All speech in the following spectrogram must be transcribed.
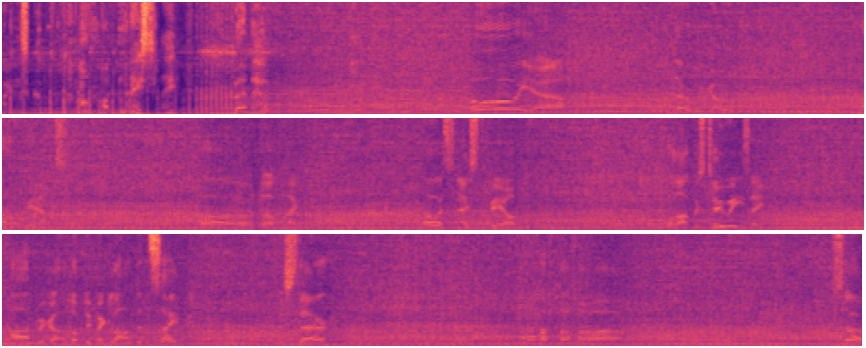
Wings come up nicely. But oh yeah, there we go. Oh yes. Oh lovely. Oh, it's nice to be up. Well, that was too easy. And we got a lovely big landing site. Just there. so,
